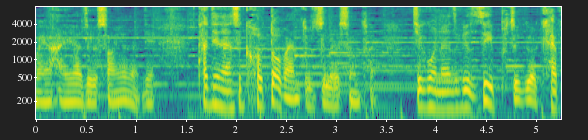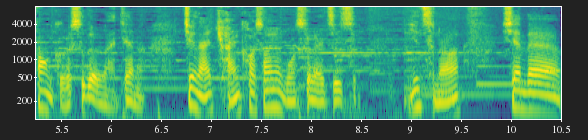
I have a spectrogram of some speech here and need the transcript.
，WinRAR 这个商业软件。它竟然是靠盗版组织来生存，结果呢，这个 Zip 这个开放格式的软件呢，竟然全靠商业公司来支持。因此呢，现在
